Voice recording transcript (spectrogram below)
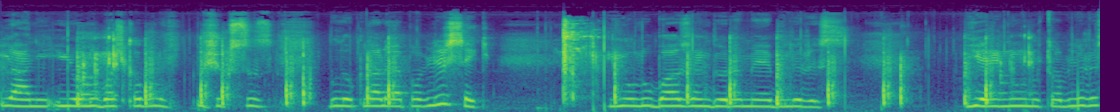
Yani yolu başka bu ışıksız bloklarla yapabilirsek yolu bazen göremeyebiliriz. Yerini unutabiliriz.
